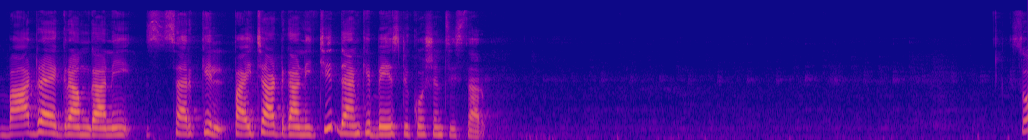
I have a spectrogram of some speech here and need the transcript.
బార్ డయాగ్రామ్ కానీ సర్కిల్ పై చార్ట్ కానీ ఇచ్చి దానికి బేస్డ్ క్వశ్చన్స్ ఇస్తారు. సో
